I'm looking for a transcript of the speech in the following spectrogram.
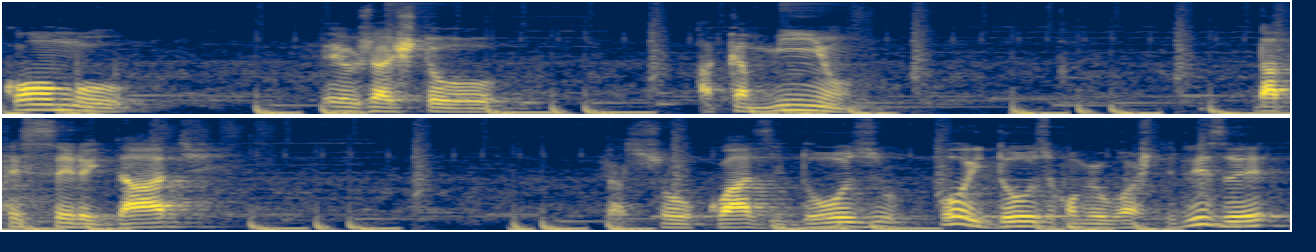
Como eu já estou a caminho da terceira idade, já sou quase idoso, ou idoso como eu gosto de dizer,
